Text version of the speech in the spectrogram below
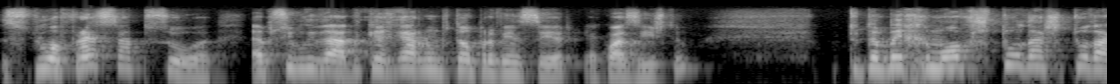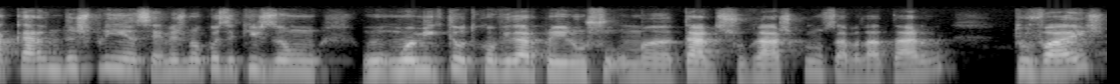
se tu ofereces à pessoa a possibilidade de carregar num botão para vencer, é quase isto, tu também removes toda a, toda a carne da experiência. É a mesma coisa que ires a um, um, um amigo teu te convidar para ir um, uma tarde de churrasco, num sábado à tarde, tu vais,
